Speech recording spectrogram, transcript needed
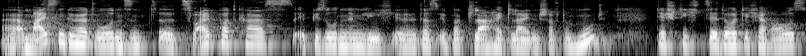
Äh, am meisten gehört wurden sind äh, zwei Podcast-Episoden, nämlich äh, das über Klarheit, Leidenschaft und Mut der sticht sehr deutlich heraus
